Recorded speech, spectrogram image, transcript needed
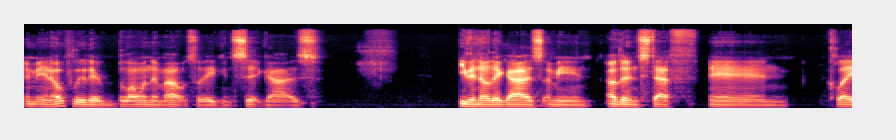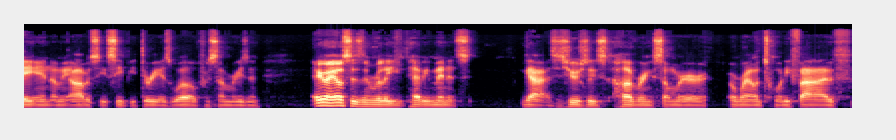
I mean, hopefully they're blowing them out so they can sit guys. Even though they're guys, I mean, other than Steph and Klay, and I mean, obviously CP3 as well for some reason. Everybody else isn't really heavy minutes guys. It's usually hovering somewhere around 25,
